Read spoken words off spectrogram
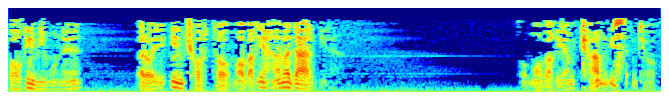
باقی میمونه برای این چهارتا ما بقیه همه در میرن خب ما بقیه هم کم نیستن که آقا.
